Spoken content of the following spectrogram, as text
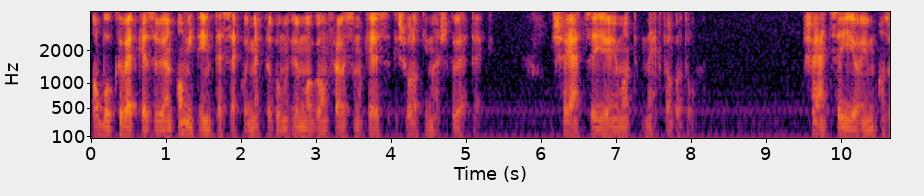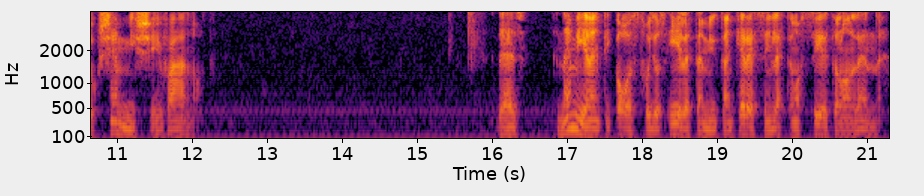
abból következően, amit én teszek, hogy megtagadom önmagam, felveszem a keresztet, és valaki mást követek. És saját céljaimat megtagadom. Saját céljaim azok semmisé válnak. de ez nem jelenti azt, hogy az életem, miután keresztény lettem, az céltalan lenne.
